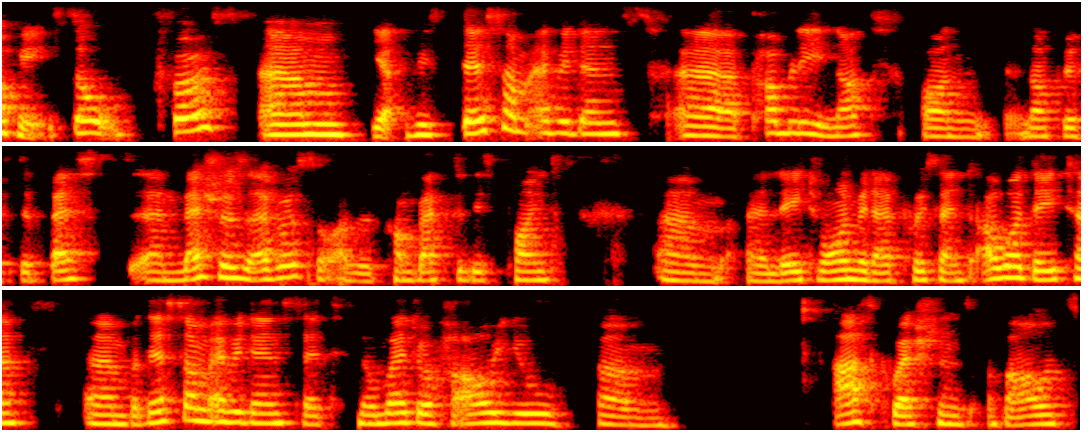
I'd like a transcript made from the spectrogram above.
Okay, so first, um, yeah, there's some evidence, uh, probably not on not with the best uh, measures ever. So I will come back to this point um, uh, later on when I present our data. Um, but there's some evidence that no matter how you um, ask questions about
